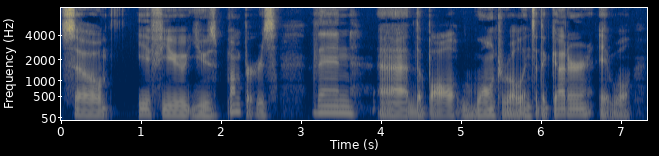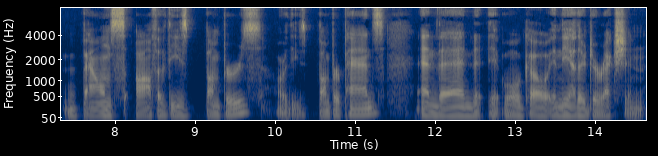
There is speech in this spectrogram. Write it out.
So if you use bumpers, then uh, the ball won't roll into the gutter. It will bounce off of these bumpers or these bumper pads, and then it will go in the other direction.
